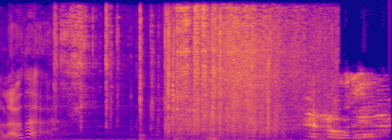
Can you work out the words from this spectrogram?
Hello there. Hello there.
